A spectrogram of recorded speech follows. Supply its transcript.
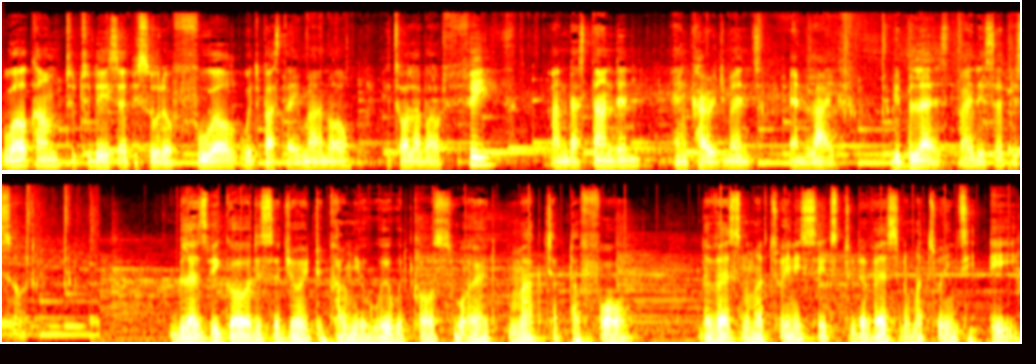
Welcome to today's episode of Fuel with Pastor Emmanuel. It's all about faith, understanding, encouragement, and life. Be blessed by this episode. Blessed be God, it's a joy to come your way with God's word. Mark chapter 4, the verse number 26 to the verse number 28.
